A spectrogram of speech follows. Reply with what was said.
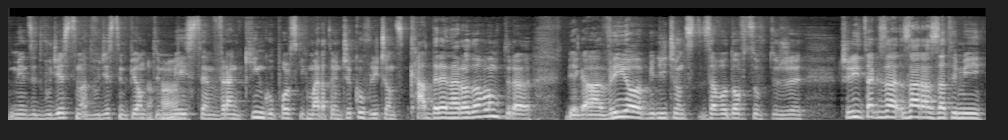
między 20 a 25 Aha. miejscem w rankingu polskich maratończyków, licząc kadrę narodową, która biegała w Rio, licząc zawodowców, którzy, czyli tak za, zaraz za tymi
